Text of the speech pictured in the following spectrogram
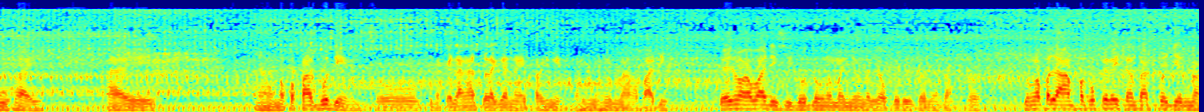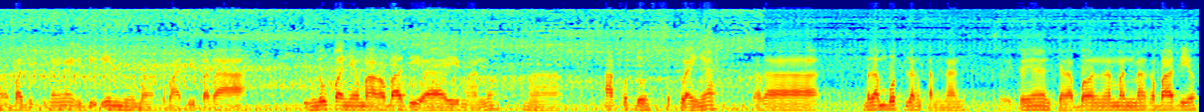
buhay ay ah, mapapagod din. So kinakailangan talaga na ipahingi- pahingahin mga kabady. So yun mga kabady, si Dudong naman yung nag-operator ng tractor. So nga pala, ang pag-operate ng tractor dyan mga kabady, kailangan idiin yung mga kabady para yung lupa niya mga kabady ay maano, mahakot doon sa supply niya para malambot lang tamnan. So ito yan, kalabaw na naman mga kabady oh.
